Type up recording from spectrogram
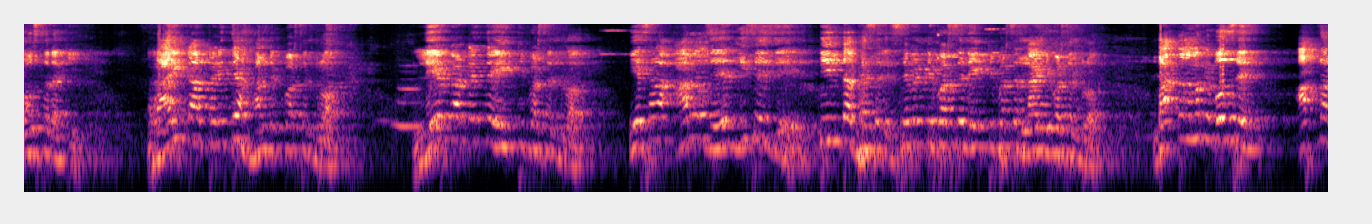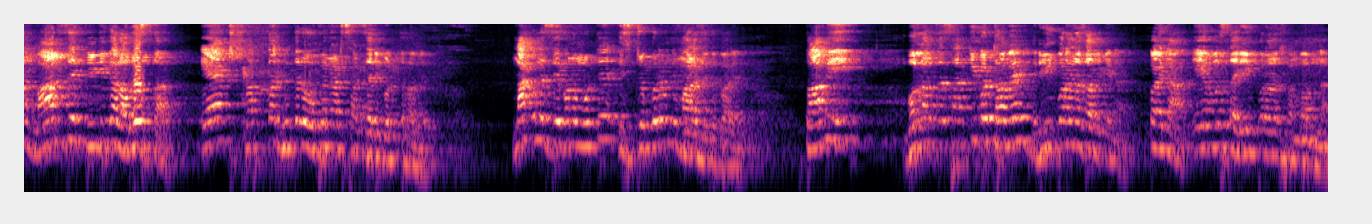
অবস্থাটা কি? রাইট আর্টারিতে হান্ড্রেড পার্সেন্ট ব্লক লেফট আর্টারিতে এইটটি পার্সেন্ট ব্লক এছাড়া আরও যে, নিচে যে, তিনটা ভেসেলে seventy percent eighty percent ninety percent block doctor আমাকে বলছেন, আপনার মার যে ক্রিটিক্যাল অবস্থা, এক সপ্তাহের ভিতরে ওপেন হার্ট সার্জারি করতে হবে। না করলে যে কোনো মুহূর্তে স্ট্রোক করে উনি মারা যেতে পারেন। তো আমি বললাম যে স্যার, কি করতে হবে? রিং করানো যাবে কিনা? কয়, না, এই অবস্থায় রিং করানো সম্ভব না।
